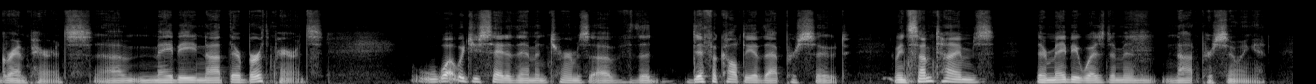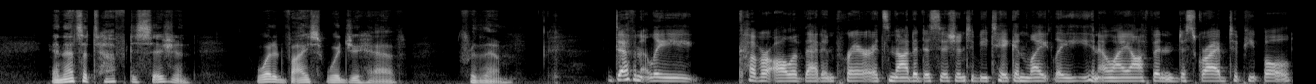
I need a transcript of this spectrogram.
grandparents, um, maybe not their birth parents, what would you say to them in terms of the difficulty of that pursuit? I mean, sometimes there may be wisdom in not pursuing it, and that's a tough decision. What advice would you have for them? definitely cover all of that in prayer. It's not a decision to be taken lightly. You know, I often describe to people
